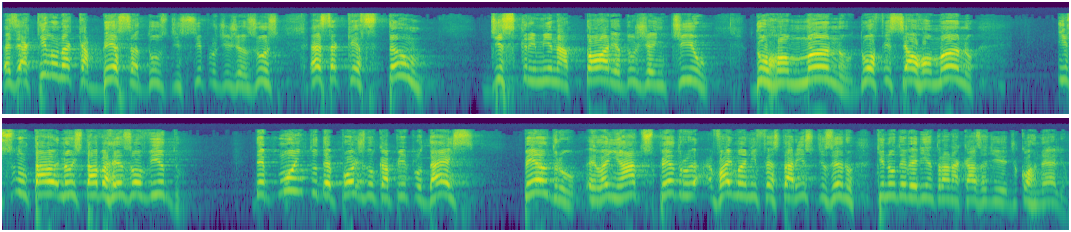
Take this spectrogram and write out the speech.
Quer dizer, aquilo na cabeça dos discípulos de Jesus, essa questão discriminatória do gentil, do romano, do oficial romano, isso não, tá, não estava resolvido. De, muito depois, no capítulo 10, Pedro, eh, lá em Atos, Pedro vai manifestar isso, dizendo que não deveria entrar na casa de, de Cornélio.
